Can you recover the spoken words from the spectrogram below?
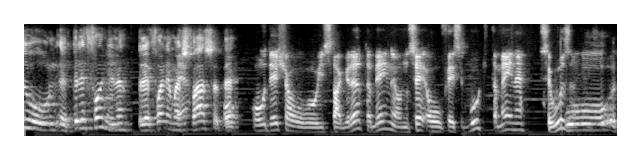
o é, telefone, né? O telefone é mais é. fácil até. Ou, ou, deixa o Instagram também, né? Não sei, ou o Facebook também, né? Você usa? O,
